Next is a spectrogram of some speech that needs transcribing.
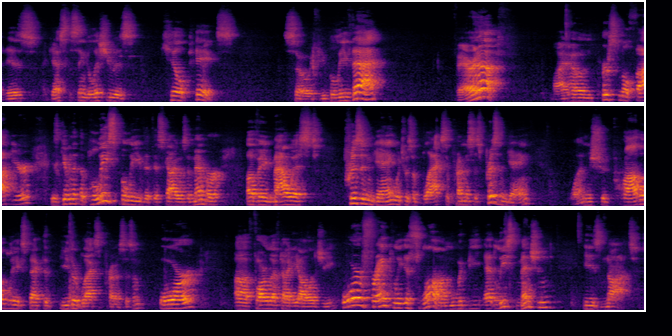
That is, I guess the single issue is kill pigs. So if you believe that, fair enough. My own personal thought here is given that the police believe that this guy was a member of a Maoist prison gang, which was a black supremacist prison gang, one should probably expect that either black supremacism or uh, far left ideology, or frankly, Islam would be at least mentioned. It is not.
